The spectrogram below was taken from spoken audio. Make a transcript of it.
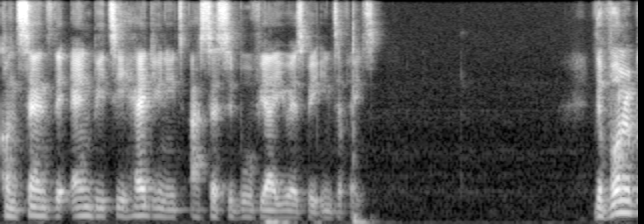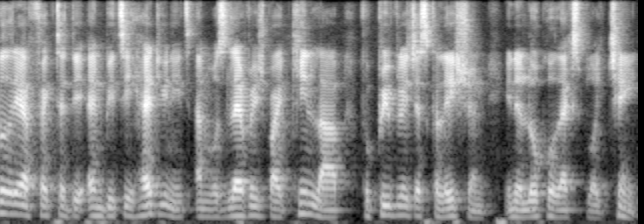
concerns the NBT head unit accessible via USB interface. The vulnerability affected the NBT head unit and was leveraged by KeenLab for privilege escalation in a local exploit chain.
